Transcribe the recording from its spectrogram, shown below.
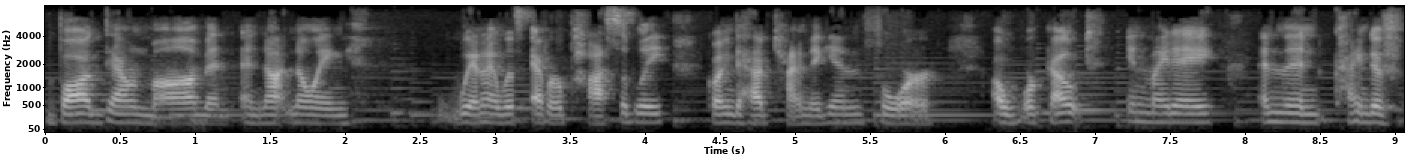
bogged down mom and, and not knowing when I was ever possibly going to have time again for a workout in my day, and then kind of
